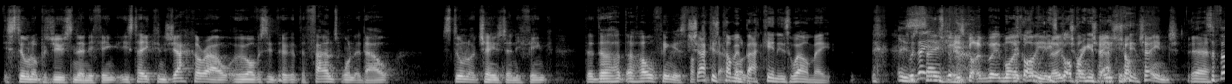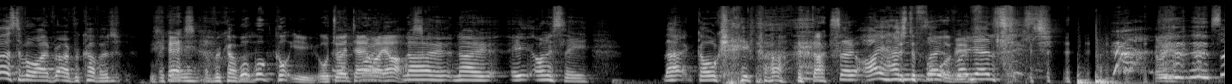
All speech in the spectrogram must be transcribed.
He's still not producing anything. He's taken Xhaka out, who obviously the, the fans wanted out. Still not changed anything. The, the, the whole thing is. fucking Shaq is coming shambolic. back in as well, mate. He's Was the that, same- he's got, he's got, it might He's well, got- you he's know, got to chop bring it change, back chop in. change. Yeah. So first of all, I've, I've recovered. Okay, Yes. I've recovered. What, what got you? Or do I dare Right, I ask? No, no. It, honestly, that goalkeeper. so I had Just the thought of him. Yeah, so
